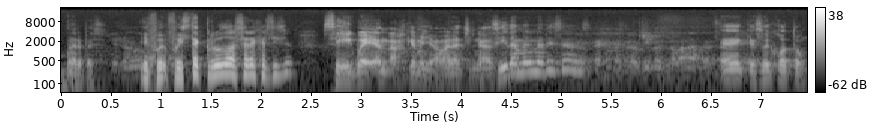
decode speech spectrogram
Ándale, pues. ¿Y fu- fuiste crudo a hacer ejercicio? Sí, güey, anda, que me llevaban la chingada. Sí, dame una de esas. Eh, que soy joto.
